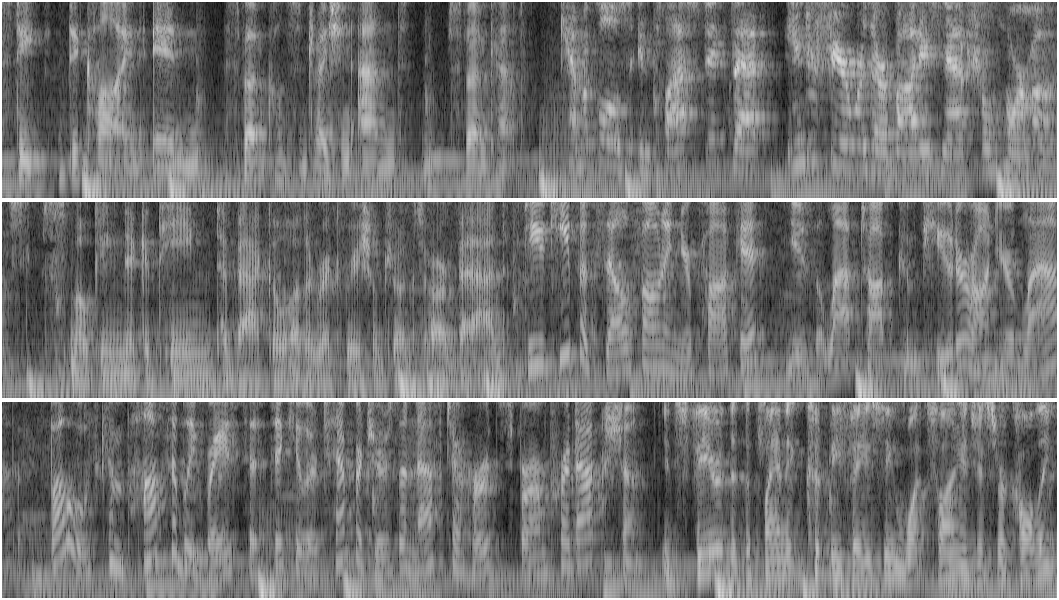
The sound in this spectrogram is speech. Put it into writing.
steep decline in sperm concentration and sperm count? Chemicals in plastic that interfere with our body's natural hormones. Smoking, nicotine, tobacco, other recreational drugs are bad. Do you keep a cell phone in your pocket? Use a laptop computer on your lap? Both can possibly raise testicular temperatures enough to hurt sperm production. It's feared that the planet could be facing what scientists are calling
